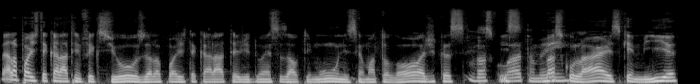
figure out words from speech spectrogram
ela pode ter caráter infeccioso, ela pode ter caráter de doenças autoimunes, reumatológicas. Vascular também. Vascular, isquemia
